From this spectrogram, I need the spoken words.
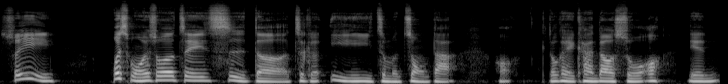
所以为什么会说这一次的这个意义这么重大？都可以看到说哦，连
